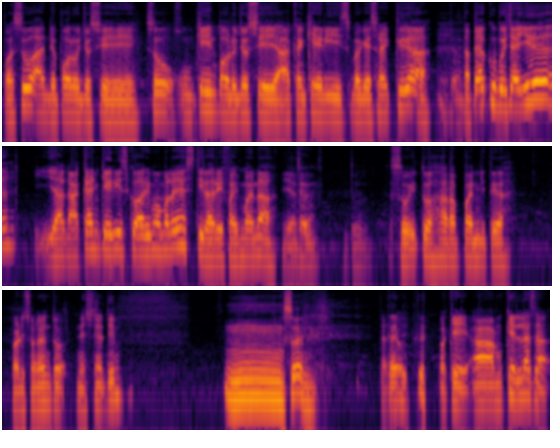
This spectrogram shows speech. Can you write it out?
Lepas tu ada Paulo Jose. So mungkin Paulo Jose yang akan carry sebagai striker lah. Betul. Tapi aku percaya yang akan carry skuad Harimau Malaya still Arif Aiman lah. Betul. So itu harapan kita lah. Kalau ada soalan untuk national team? Hmm, soal. Tak Tak tahu. Okay, uh, mungkin last lah.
